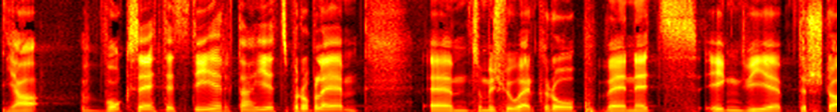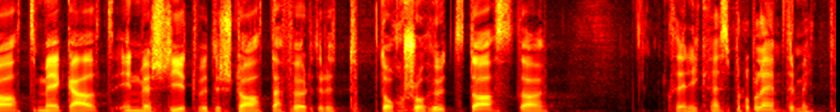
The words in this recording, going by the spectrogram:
ja, wo seht jetzt ihr da hier das Problem? Ähm, zum Beispiel, Herr Grob, wenn jetzt irgendwie der Staat mehr Geld investiert, weil der Staat der fördert doch schon heute das, da sehe ich kein Problem damit.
